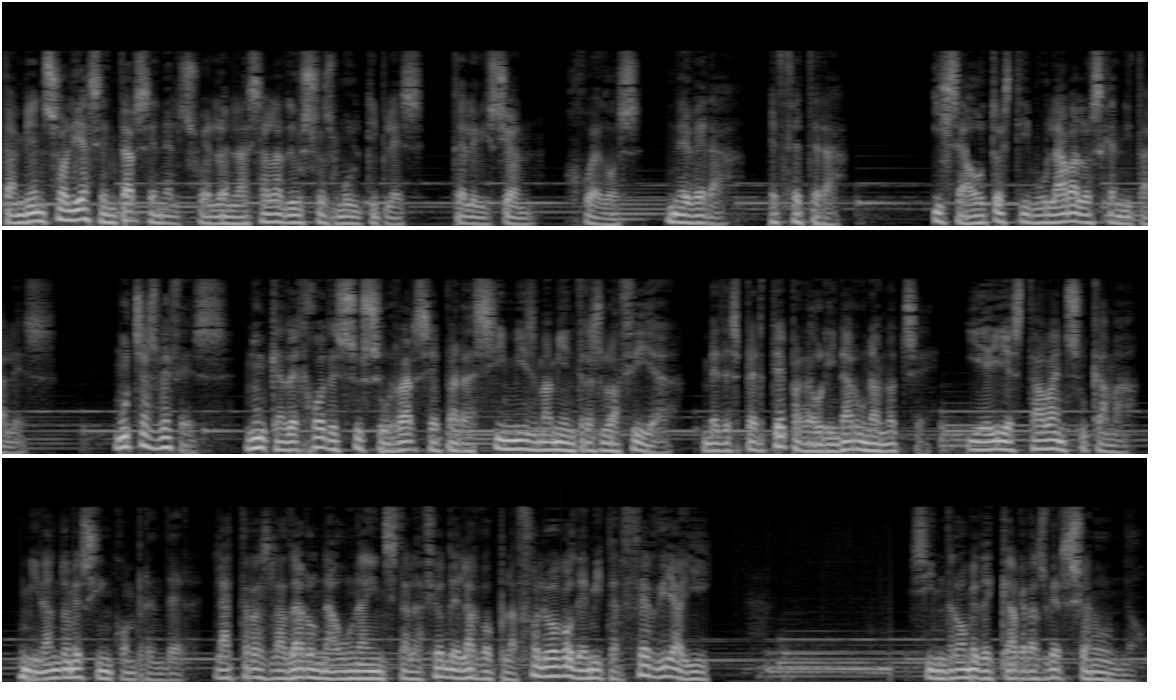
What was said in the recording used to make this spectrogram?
También solía sentarse en el suelo en la sala de usos múltiples, televisión, juegos, nevera, etc. Y se autoestimulaba los genitales. Muchas veces, nunca dejó de susurrarse para sí misma mientras lo hacía. Me desperté para orinar una noche, y ella estaba en su cama, mirándome sin comprender. La trasladaron a una instalación de largo plazo luego de mi tercer día y, Síndrome de Cagras versión 1.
